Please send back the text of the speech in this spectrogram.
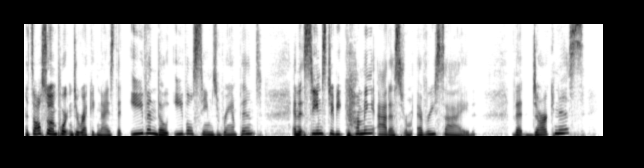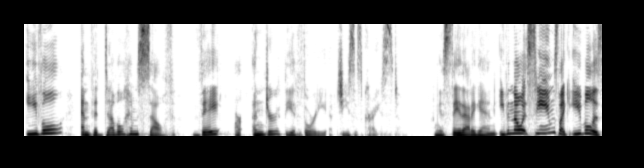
It's also important to recognize that even though evil seems rampant and it seems to be coming at us from every side, that darkness, evil, and the devil himself, they are under the authority of Jesus Christ. I'm going to say that again. Even though it seems like evil is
